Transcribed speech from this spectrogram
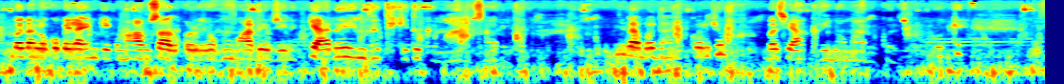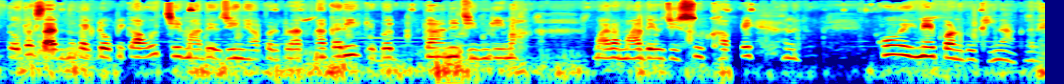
કે બધા લોકો પહેલાં એમ કહે કે મારું સારું કરજો. હું મહાદેવજીને ક્યારેય એમ નથી કીધું કે મારું સારું કરજો પહેલાં બધાનું કરજો, પછી આખરીમાં મારું કરજો. ઓકે તો બસ આજનો કંઈક ટોપિક આવો જ છે. મહાદેવજીને આપણે પ્રાર્થના કરીએ કે બધાની જિંદગીમાં મારા મહાદેવજી સુખ આપે અને કોઈને પણ દુઃખી ના કરે.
